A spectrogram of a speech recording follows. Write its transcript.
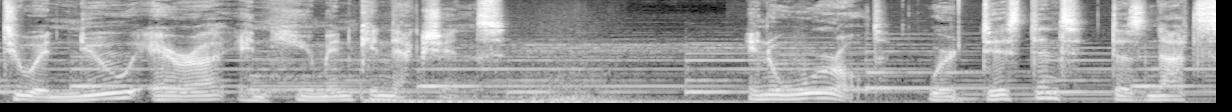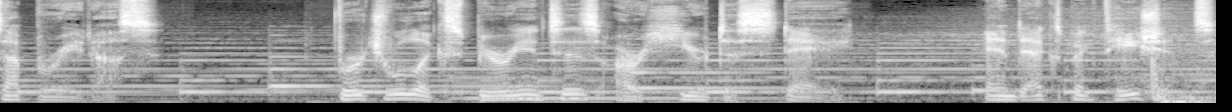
to a new era in human connections. In a world where distance does not separate us, virtual experiences are here to stay, and expectations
